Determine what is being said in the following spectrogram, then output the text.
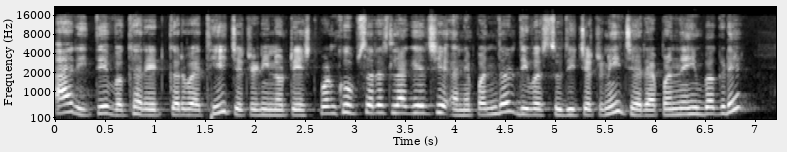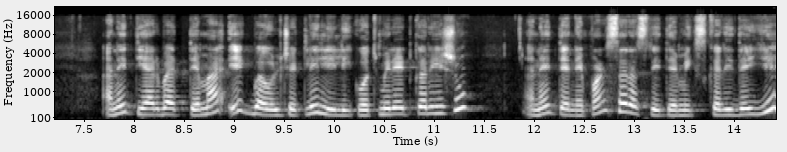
આ રીતે વઘાર એડ કરવાથી ચટણીનો ટેસ્ટ પણ ખૂબ સરસ લાગે છે અને પંદર દિવસ સુધી ચટણી જરા પણ નહીં બગડે. અને ત્યારબાદ તેમાં એક બાઉલ જેટલી લીલી કોથમીર એડ કરીશું અને તેને પણ સરસ રીતે મિક્સ કરી દઈએ.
